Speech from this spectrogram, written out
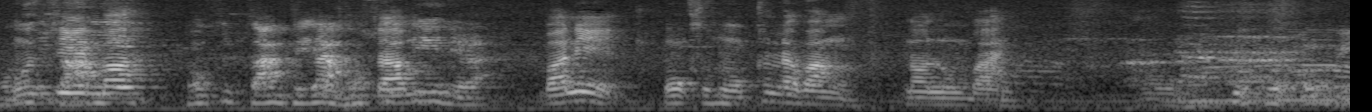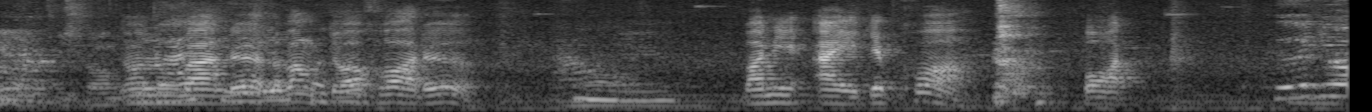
หกสิบสามหกสิบสามสี่ย่างหกสิบสี่นี่ละบ้านนี้66ขั้นระวังนอนโรงพยาบาลสี่สองนอนโรงพยาบาลเด้อระวังจ่อคอเด้อบ้านนี้ไอเจ็บคอปอดคืออยู่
